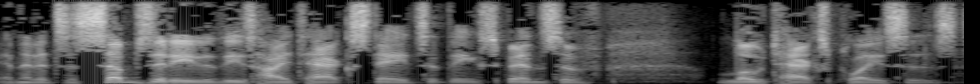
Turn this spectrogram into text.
and that it's a subsidy to these high tax states at the expense of low tax places.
